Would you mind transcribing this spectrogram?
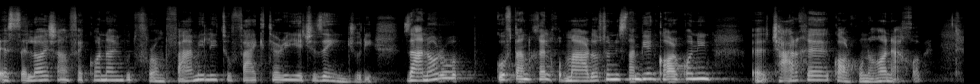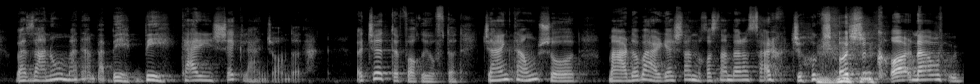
اصطلاحش هم فکر کنم این بود from family to factory یه چیز اینجوری. زنا رو گفتن خیلی خب مرداتون نیستن بیاین کار کنین چرخ کارخونه ها نخوابه. و زنا اومدن و به بهترین شکل انجام دادن. و چه اتفاقی افتاد؟ جنگ تموم شد مردا برگشتن می‌خواستن برن سر جاشون کار نبود.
